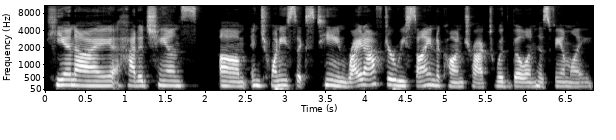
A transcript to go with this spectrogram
he and I had a chance um, in 2016, right after we signed a contract with Bill and his family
